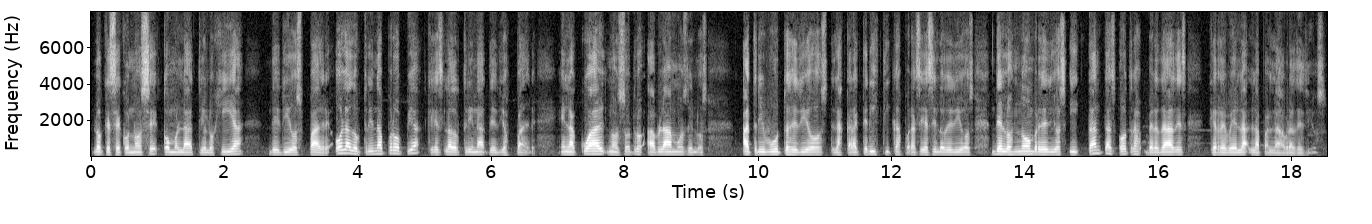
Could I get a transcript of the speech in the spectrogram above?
lo que se conoce como la teología de Dios Padre o la doctrina propia, que es la doctrina de Dios Padre, en la cual nosotros hablamos de los atributos de Dios, de las características, por así decirlo, de Dios, de los nombres de Dios y tantas otras verdades que revela la palabra de Dios,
